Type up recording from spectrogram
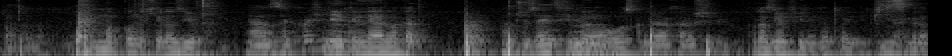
в том году. МакКонахи разъем. А за какой фильм? Линкольн для адвоката. Он что, за этот фильм? Да, Оскар. Да, хороший фильм. Разъем фильм, да, твой? Пиздец Да. сыграл.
